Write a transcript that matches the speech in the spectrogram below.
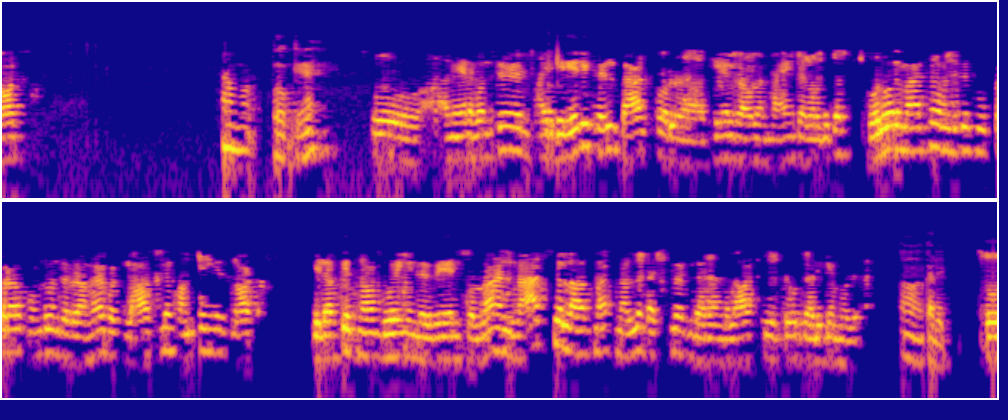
லாஸ் ஆமா. ஓகே ஸோ அது எனக்கு வந்துட்டு I really fell bad for KL ராகுல் அண்ட் மயங்க் பிகாஸ் ஒரு ஒரு மேட்சும் வந்துட்டு சூப்பரா கொண்டு வந்துடுறாங்க. பட் லாஸ்ட்ல something is not the luck is not going இந்த வேன்னு சொல்லலாம். அண்ட் மேட்ச் லாஸ்ட் மேட்ச் நல்ல டச்ல இருந்தாரு அந்த லாஸ்ட் ஃபோர்த் அடிக்கும் போது ஆ கரெக்ட் சோ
